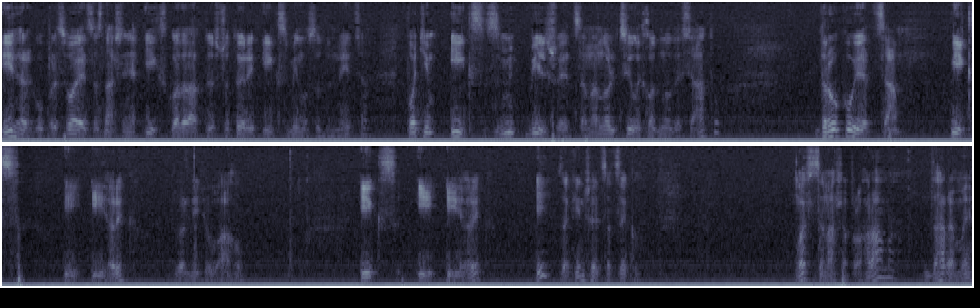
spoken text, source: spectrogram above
y присвоюється значення x квадрат плюс 4x мінус 1, потім x збільшується на 0,1, друкується x і y, зверніть увагу, x і y, і закінчується цикл. Ось це наша програма. Зараз ми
